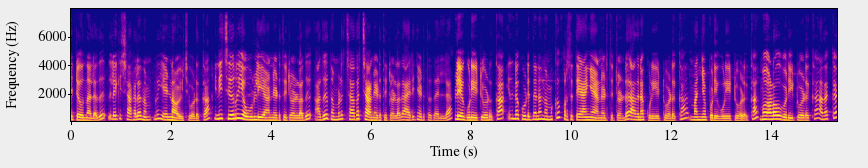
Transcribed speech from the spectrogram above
ഏറ്റവും നല്ലത്. ഇതിലേക്ക് ശകലം നമ്മൾ എണ്ണ ഒഴിച്ചു കൊടുക്കാം. ഇനി ചെറിയ ഉള്ളിയാണ് എടുത്തിട്ടുള്ളത്. അത് നമ്മൾ ചതച്ചാണ് എടുത്തിട്ടുള്ളത്. അരിഞ്ഞെടുത്തതല്ല. ഉള്ളിയെ കൂടി ഇട്ട് കൊടുക്കാം. ഇതിന്റെ കൂടി തന്നെ നമുക്ക് കുറച്ച് തേങ്ങയാണ് എടുത്തിട്ടുണ്ട്. അതിനെ കൂടി ഇട്ട് കൊടുക്കാം. മഞ്ഞൾപ്പൊടി കൂടി ഇട്ട് കൊടുക്കാം. മുളക് പൊടി ഇട്ട് കൊടുക്കാം. അതൊക്കെ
